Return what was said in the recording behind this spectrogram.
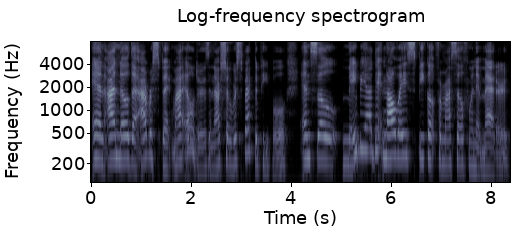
And I know that I respect my elders and I show respect to people. And so maybe I didn't always speak up for myself when it mattered.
